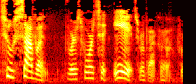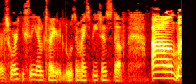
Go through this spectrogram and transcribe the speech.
to 7 verse 4 to 8, Rebecca. Verse 4, you see, I'm tired, losing my speech and stuff. Um,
